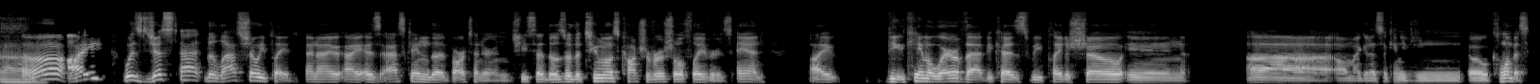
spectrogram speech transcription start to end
Um, uh, I was just at the last show we played, and I, I was asking the bartender, and she said those are the two most controversial flavors. And I became aware of that because we played a show in uh oh my goodness, I can't even oh Columbus.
